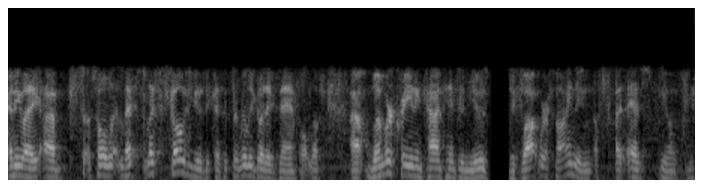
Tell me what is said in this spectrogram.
Anyway, um, so, so let's let's go to music because it's a really good example. Look, uh, when we're creating content in music, what we're finding, uh, as you know, you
